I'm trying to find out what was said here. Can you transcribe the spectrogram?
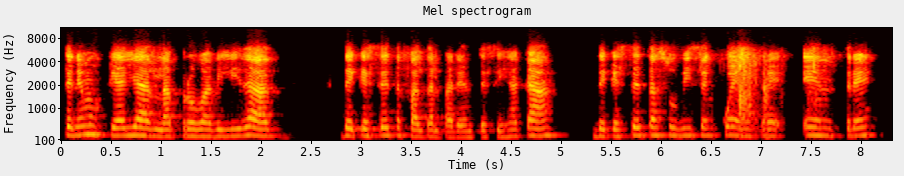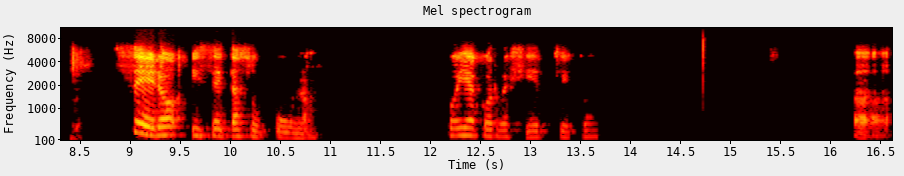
tenemos que hallar la probabilidad de que z, falta el paréntesis acá, de que z sub i se encuentre entre 0 y z sub 1. Voy a corregir, chicos. Ah.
